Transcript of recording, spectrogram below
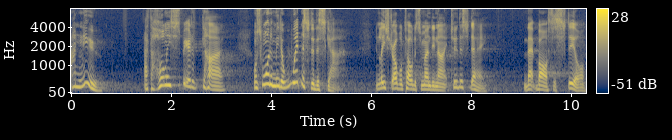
I knew that the Holy Spirit of God was wanting me to witness to this guy. And Lee Strobel told us Monday night, to this day, that boss is still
